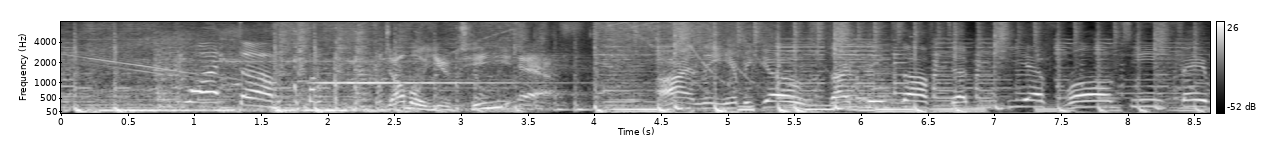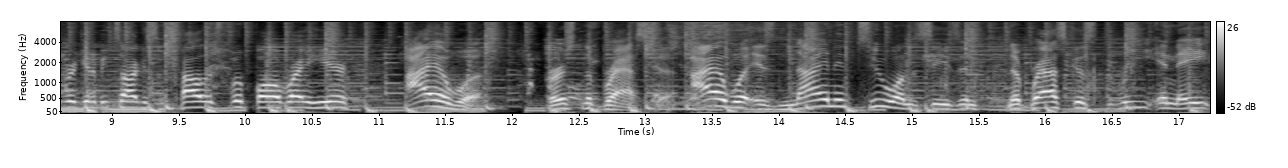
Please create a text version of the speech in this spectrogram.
What the f- WTF. All right, Lee, here we go. Start things off. WTF, wrong team favorite. Going to be talking some college football right here. Iowa versus Nebraska. Iowa is 9 and 2 on the season. Nebraska's 3 and 8.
